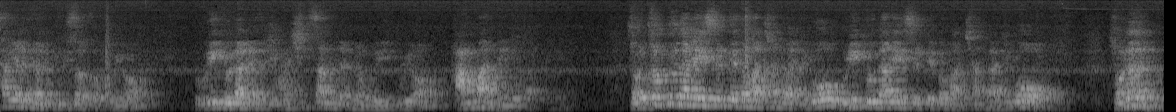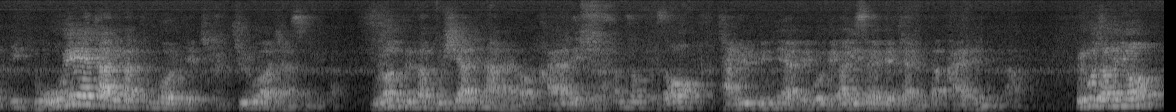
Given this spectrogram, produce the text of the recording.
14여 년 있었었고요. 우리 교단에서 지금 한 13년 정도 있고요. 반반 된것 같아요. 저쪽 교단에 있을 때도 마찬가지고 우리 교단에 있을 때도 마찬가지고 저는 이 노예 자리 같은 거 이렇게 참 즐거워하지 않습니다. 물론 그러니까 무시하지는 않아요. 가야 되죠. 참석해서 자리를 빛내야 되고 내가 있어야 될 자리니까 가야 됩니다. 그리고 저는요.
